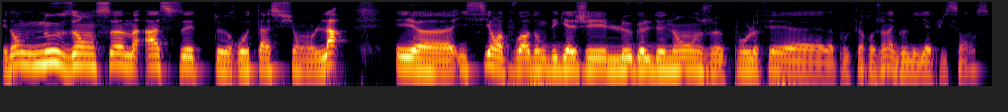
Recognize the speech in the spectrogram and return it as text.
Et donc, nous en sommes à cette rotation-là. Et euh, ici, on va pouvoir donc dégager le Golden Ange pour le faire, euh, pour le faire rejoindre avec Omega Puissance.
